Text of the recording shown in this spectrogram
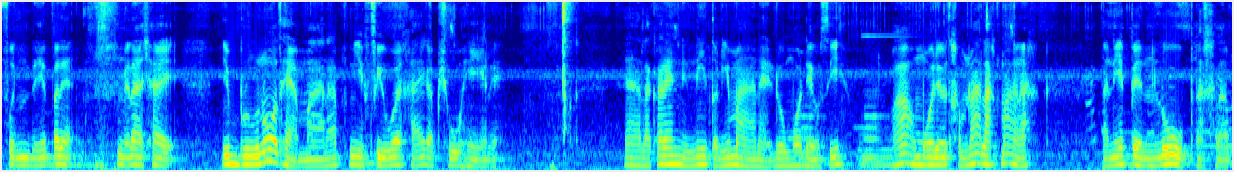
เฟนเดสปะเนี่ย ไม่น่าใช่ มีบรูโน่แถมมานะครับ มีฟิลคล้ายกับชูเฮเลยอ่าแล้วก็ได้นินนี่ตัวนี้มาไหนดูโมเดลสิว้าวโมเดลทำน่ารักมากนะ อันนี้เป็นรูปนะครับ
